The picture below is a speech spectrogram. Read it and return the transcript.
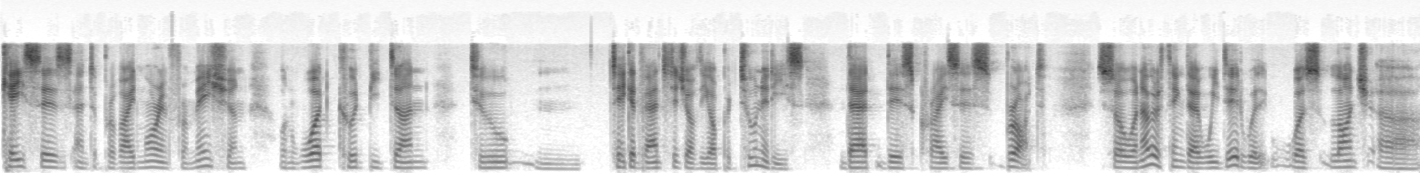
cases and to provide more information on what could be done to um, take advantage of the opportunities that this crisis brought. So another thing that we did was launch uh,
